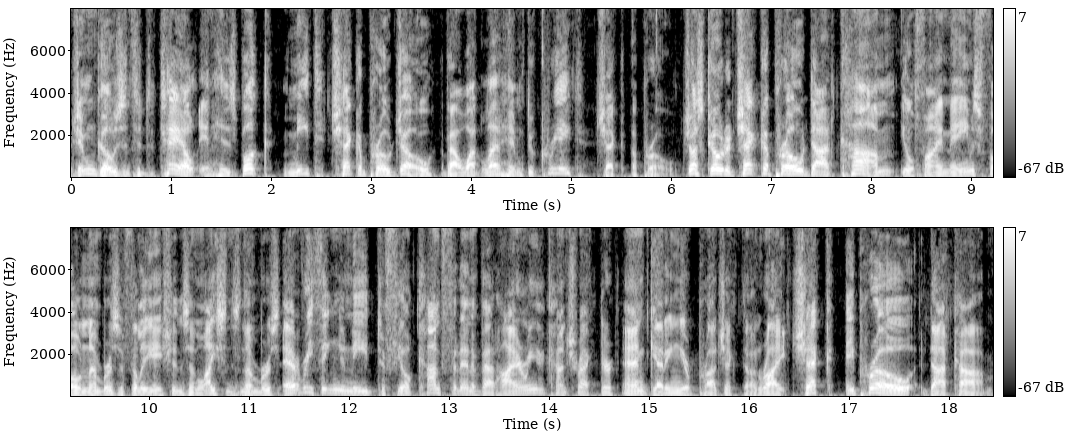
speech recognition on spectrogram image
Jim goes into detail in his book, Meet Check a Pro Joe, about what led him to create Check a Pro. Just go to checkapro.com. You'll find names, phone numbers, affiliations, and license numbers, everything you need to feel confident about hiring a contractor and getting your project done right. Checkapro.com.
